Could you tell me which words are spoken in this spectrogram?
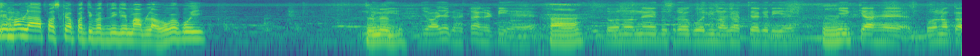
ये मामला आपस का पति पत्नी के मामला होगा कोई? जो आज घटना घटी है हाँ। दोनों ने दूसरे को गोली मार हत्या करी है। हम्म। ये क्या है? दोनों का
